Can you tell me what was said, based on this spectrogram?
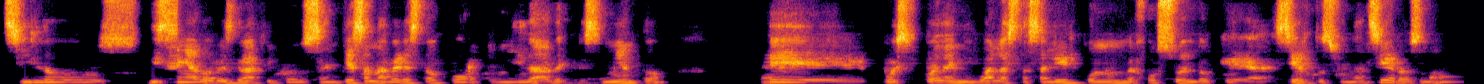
si los diseñadores gráficos empiezan a ver esta oportunidad de crecimiento, eh, pues pueden igual hasta salir con un mejor sueldo que ciertos financieros, ¿no?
